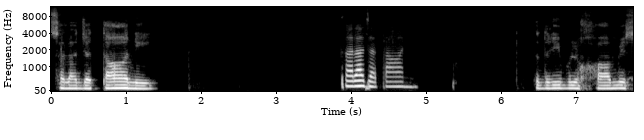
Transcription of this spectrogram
salajatani ثلاجتان تدريب الخامس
